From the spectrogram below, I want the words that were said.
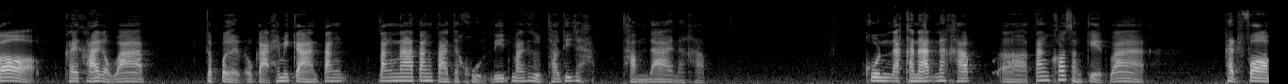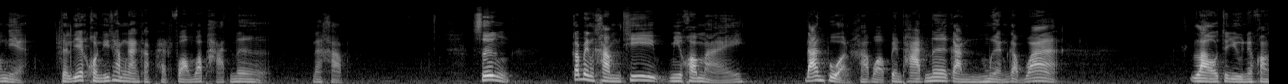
ก็คล้ายๆกับว่าจะเปิดโอกาสให้มีการตั้งตั้งหน้าตั้งตาจะขูดรีดมากที่สุดเท่าที่จะทำได้นะครับ คุณอรรคณัฐนะครับตั้งข้อสังเกตว่าแพลตฟอร์มเนี่ย จะเรียกคนที่ทำงานกับแพลตฟอร์มว่า partner นะครับ ซึ่งก็เป็นคำที่มีความหมายด้านบวกครับบอกเป็น partner กันเหมือนกับว่า เราจะอยู่ในความ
